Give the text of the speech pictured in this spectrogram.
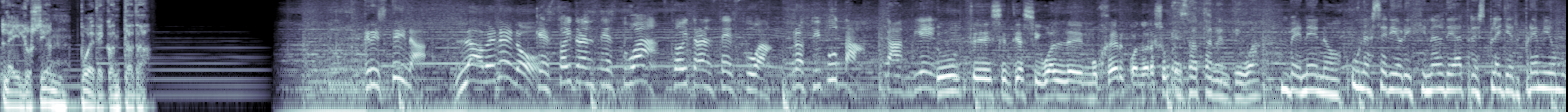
La ilusión puede con todo. Cristina, la veneno. Que soy transexual, soy transexual. Prostituta, también. ¿Tú te sentías igual de mujer cuando eras hombre? Exactamente igual. Veneno, una serie original de A3 Player Premium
